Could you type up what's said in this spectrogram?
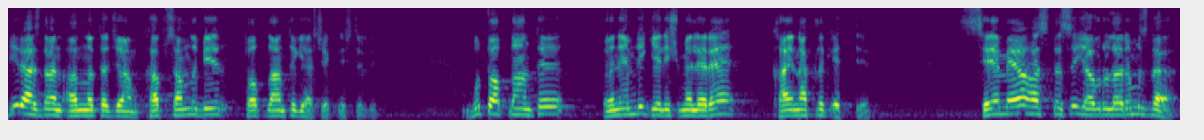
birazdan anlatacağım kapsamlı bir toplantı gerçekleştirdik. Bu toplantı önemli gelişmelere kaynaklık etti. SMA hastası yavrularımızla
